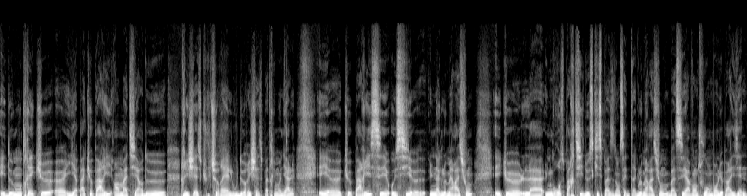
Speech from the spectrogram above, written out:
et de montrer que euh, il n'y a pas que Paris en matière de richesse culturelle ou de richesse patrimoniale. Et euh, que Paris c'est aussi euh, une agglomération et que la, une grosse partie de ce qui se passe dans cette agglomération bah, c'est avant tout en banlieue parisienne.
